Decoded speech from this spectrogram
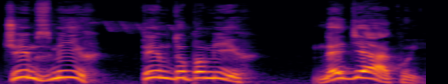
Чим зміг, тим допоміг. Не дякуй.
